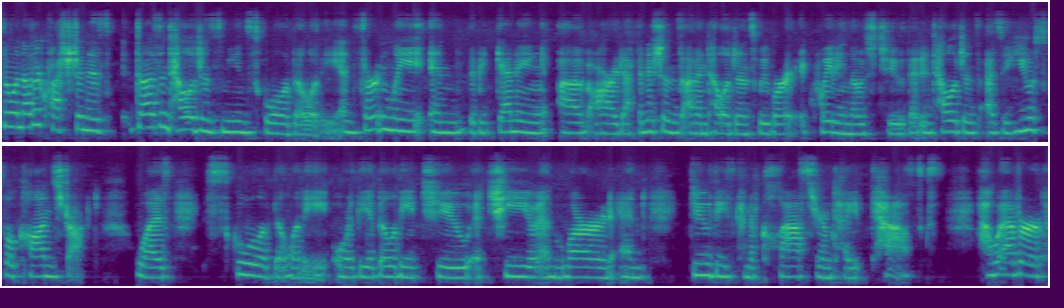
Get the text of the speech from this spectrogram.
so another question is, does intelligence mean school ability? And certainly in the beginning of our definitions of intelligence, we were equating those two, that intelligence as a useful construct was school ability or the ability to achieve and learn and do these kind of classroom type tasks. However,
